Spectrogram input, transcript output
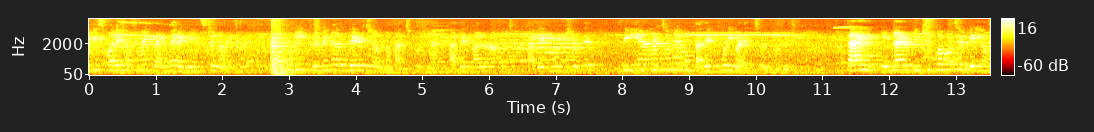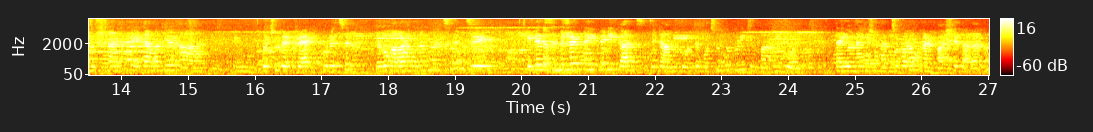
পুলিশ বলে সবসময় ক্রাইমের এগেনস্টে লড়াই করে। এখন ওই ক্রিমিনালদের জন্য কাজ করি। মানে তাদের ভালো রাখার জন্য, তাদের মূল স্রোতে ফিরিয়ে আনার জন্য এবং তাদের পরিবারের জন্য। তাই এনার কিংশুকবাবুর যে এই অনুষ্ঠানটা, এটা আমাকে প্রচুর অ্যাট্রাক্ট করেছে এবং আমার মনে হয়েছে যে এটা সিমিলার টাইপেরই কাজ যেটা আমি করতে পছন্দ করি কিংবা আমি করি। তাই ওনাকে সাহায্য করা, ওনার পাশে দাঁড়ানো।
